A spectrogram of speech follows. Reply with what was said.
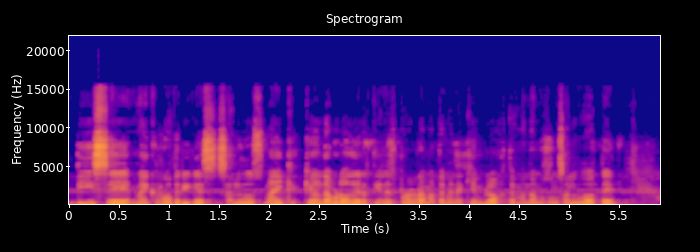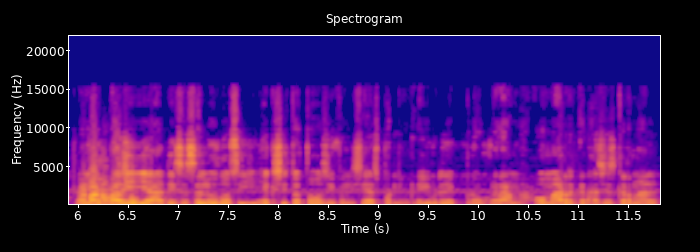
Dice Mike Rodríguez, saludos. Mike, ¿qué onda, brother? Tienes programa también aquí en blog, te mandamos un saludote. Omar Hermano. Padilla dice saludos y éxito a todos y felicidades por el increíble programa. Omar, gracias, carnal,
